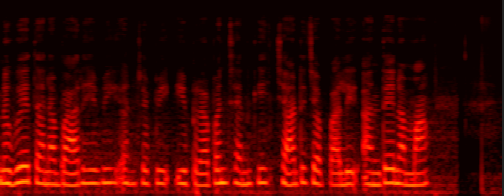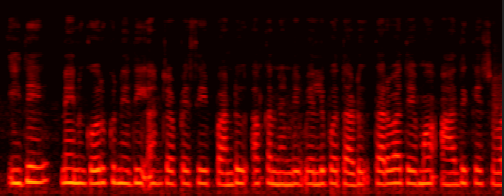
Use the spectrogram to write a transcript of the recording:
నువ్వే తన భార్యవి అని చెప్పి ఈ ప్రపంచానికి చాటి చెప్పాలి. అంతేనమ్మా. ఇదే నేను కోరుకునేది అని చెప్పేసి పండు అక్కడి నుండి వెళ్ళిపోతాడు. తర్వాత ఏమో ఆదికేశవ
